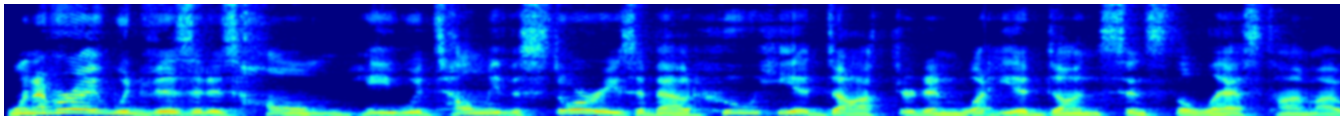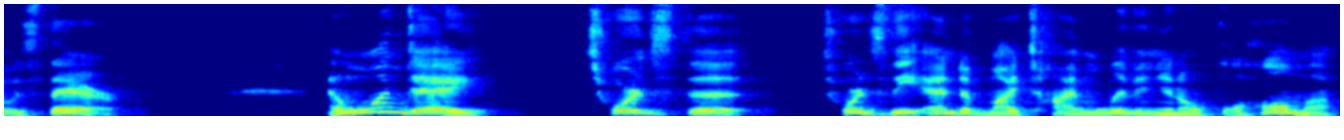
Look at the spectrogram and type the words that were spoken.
Whenever I would visit his home, he would tell me the stories about who he had doctored and what he had done since the last time I was there. And one day, towards the towards the end of my time living in Oklahoma,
